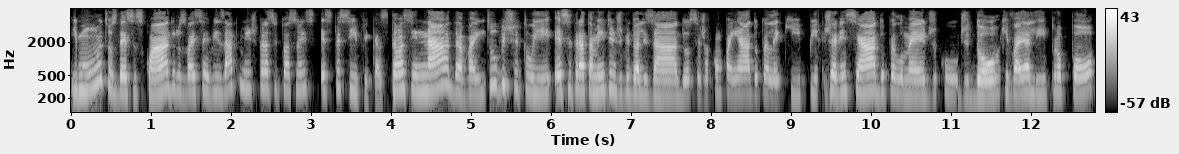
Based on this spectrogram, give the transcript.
e muitos desses quadros vai servir exatamente para situações específicas. Então, assim, nada vai substituir esse tratamento individualizado, ou seja, acompanhado pela equipe, gerenciado pelo médico de dor, que vai ali propor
